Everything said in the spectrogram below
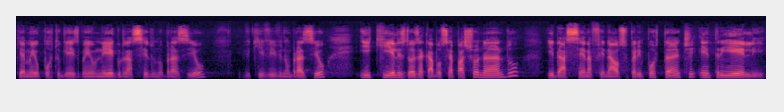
que é meio português, meio negro, nascido no Brasil, que vive no Brasil, e que eles dois acabam se apaixonando, e da cena final super importante, entre ele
